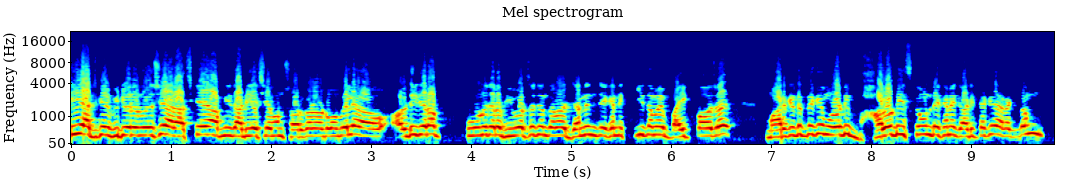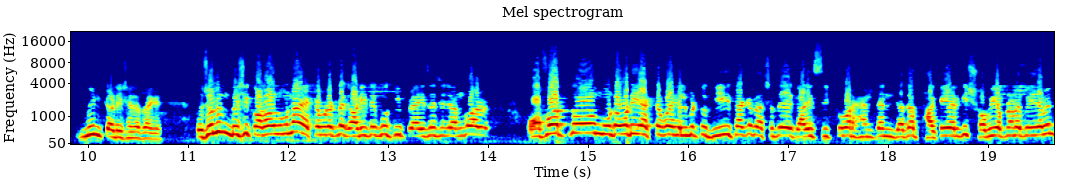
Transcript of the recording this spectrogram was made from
এই আজকের ভিডিওটা রয়েছে। আর আজকে আমি দাঁড়িয়ে আছি এখন সরকার অটোমোবাইলে অলরেডি যারা পুরোনো যারা ভিউয়ার্স আছেন, তারা জানেন যে এখানে কি দামে বাইক পাওয়া যায়। মার্কেটের থেকে মোটামুটি ভালো ডিসকাউন্ট এখানে গাড়ি থাকে আর একদম মিন্ট কন্ডিশনে থাকে। তো চলুন, বেশি কথা বলব না। একটা একটা গাড়ি দেখব, কি প্রাইস আছে জানব। আর অফার তো মোটামুটি একটা করে হেলমেট তো দিয়েই থাকে। তার সাথে গাড়ি সিট কভার হ্যান্ড যা যা থাকে আর কি, সবই আপনারা পেয়ে যাবেন।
